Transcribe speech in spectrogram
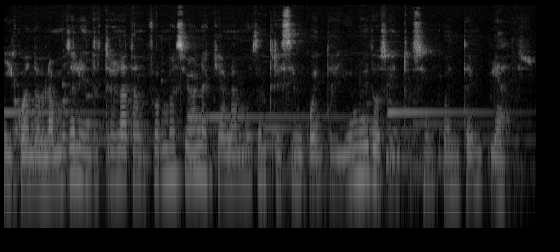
Y cuando hablamos de la industria de la transformación, aquí hablamos de entre 51 y 250 empleados.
